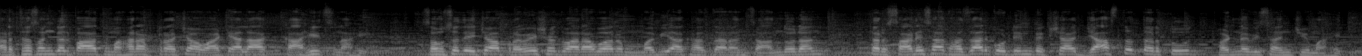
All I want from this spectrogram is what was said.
अर्थसंकल्पात महाराष्ट्राच्या वाट्याला काहीच नाही. संसदेच्या प्रवेशद्वारावर मविया खासदारांचं आंदोलन तर साडेसात हजार कोटींपेक्षा जास्त तरतूद फडणवीसांची माहिती.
